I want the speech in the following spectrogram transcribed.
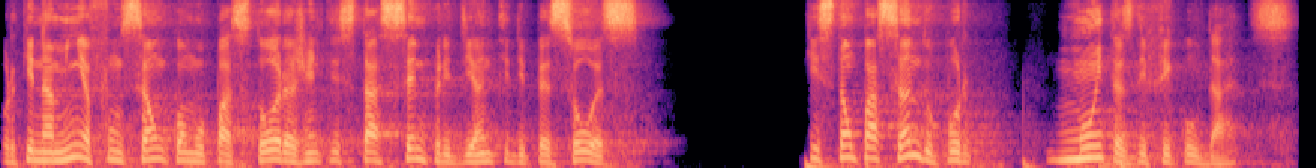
Porque na minha função como pastor, a gente está sempre diante de pessoas que estão passando por muitas dificuldades.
